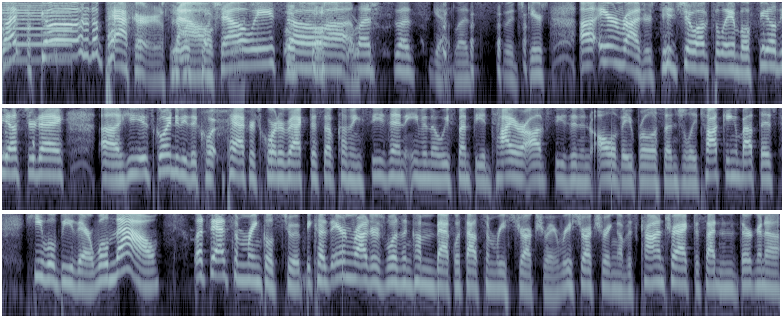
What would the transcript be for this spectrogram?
let's go to the Packers Yeah, now, shall sports. we? So Let's uh, let's let's yeah, let's switch gears. Uh, Aaron Rodgers did show up to Lambeau Field yesterday. Uh, he is going to be the qu- Packers quarterback this upcoming season. Even though we spent the entire offseason and all of April essentially talking about this, he will be there. Well, now let's add some wrinkles to it because Aaron Rodgers wasn't coming back without some restructuring, restructuring of his contract, deciding that they're going to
